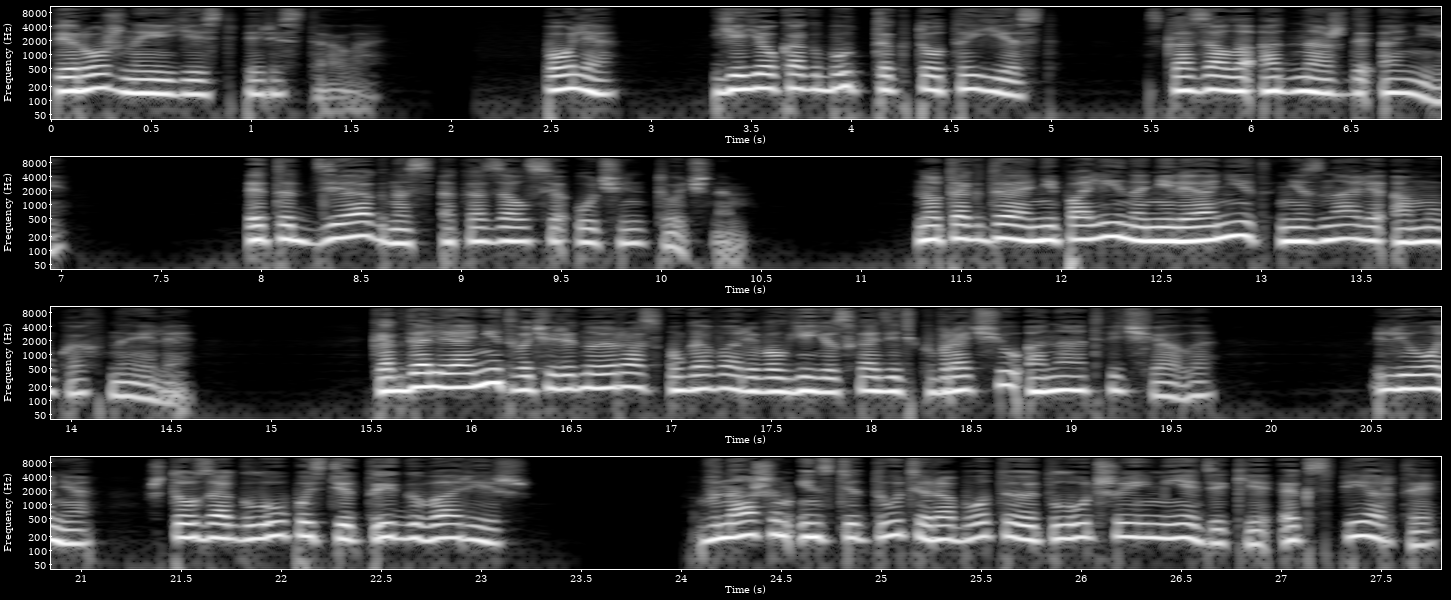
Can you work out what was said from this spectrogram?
Пирожные есть перестала. «Поля, ее как будто кто-то ест», — сказала однажды Ани. Этот диагноз оказался очень точным. Но тогда ни Полина, ни Леонид не знали о муках Нелли. Когда Леонид в очередной раз уговаривал ее сходить к врачу, она отвечала. «Леня, что за глупости ты говоришь? В нашем институте работают лучшие медики, эксперты.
